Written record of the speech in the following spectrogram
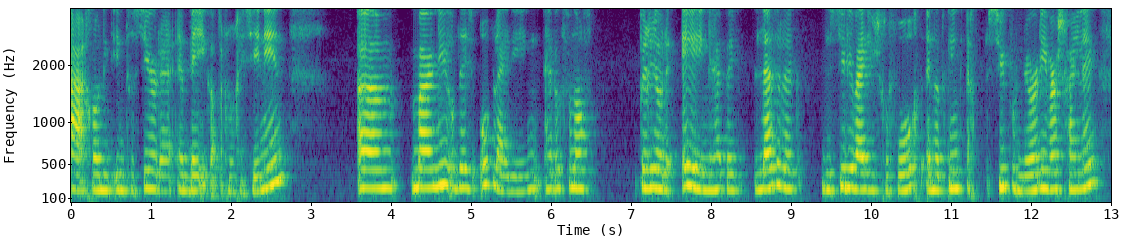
A, gewoon niet interesseerde. En B, ik had er gewoon geen zin in. Ehm, maar nu op deze opleiding heb ik vanaf periode 1 heb ik letterlijk de studiewijzers gevolgd. En dat klinkt echt super nerdy waarschijnlijk.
